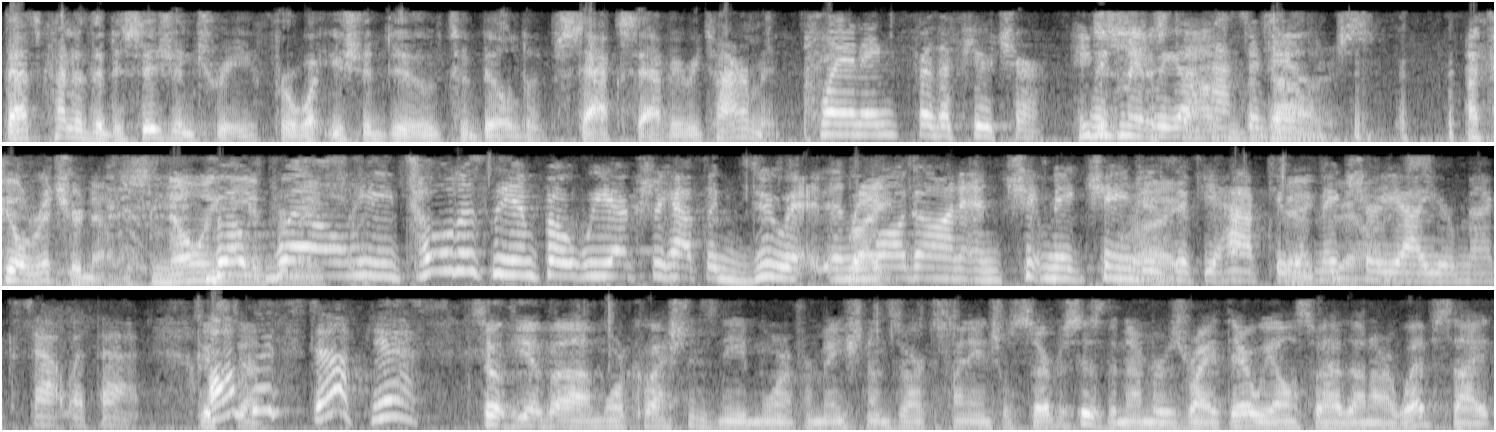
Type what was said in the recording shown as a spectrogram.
that's kind of the decision tree for what you should do to build a tax-savvy retirement. Planning for the future. He just made us we all have thousands of dollars. I feel richer now, just knowing the But, information. well, he told us the info. We actually have to do it and Right. log on and ch- make changes Right. if you have to. Thank but make sure, Alex. yeah, you're maxed out with that. Good All stuff. good stuff. Yes. So if you have uh, more questions, need more information on Szarka Financial Services, the number is right there. We also have it on our website.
